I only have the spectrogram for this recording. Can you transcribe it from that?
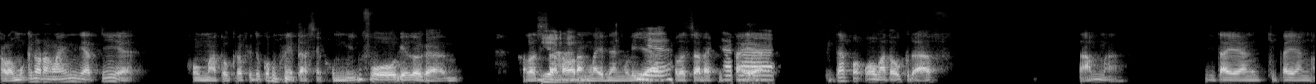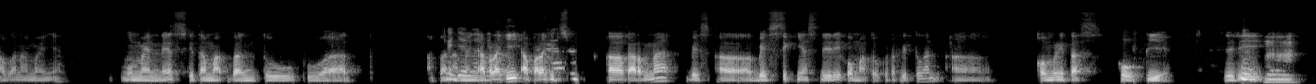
kalau mungkin orang lain lihatnya ya komatograf itu komunitasnya kominfo gitu kan. Kalau iya. secara yeah. orang lain yang lihat, yeah. kalau secara kita Cara... ya kita kok komatograf sama. Kita yang kita yang apa namanya memanage, kita bantu buat apa namanya, apalagi apalagi uh, karena base, uh, basicnya sendiri komatograf itu kan uh, komunitas hobi ya. Jadi hmm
